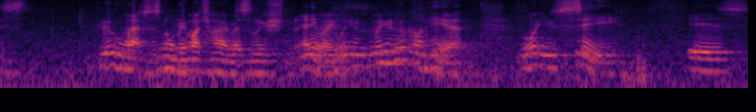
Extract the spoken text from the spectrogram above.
This is, Google Maps is normally much higher resolution. Anyway, when you, when you look on here, what you see is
